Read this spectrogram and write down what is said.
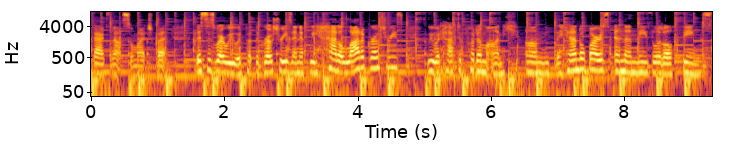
bags, not so much, but this is where we would put the groceries. And if we had a lot of groceries, we would have to put them on, on the handlebars and then these little things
